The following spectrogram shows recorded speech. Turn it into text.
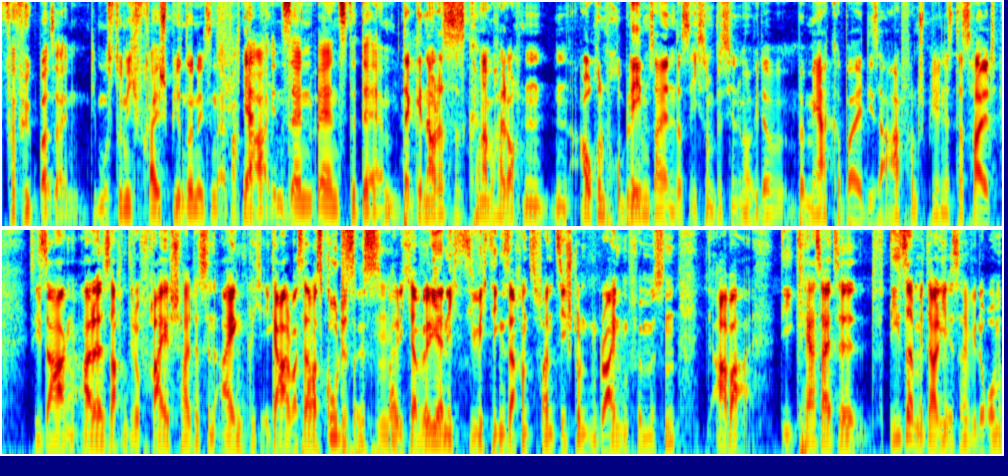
verfügbar sein. Die musst du nicht freispielen, sondern die sind einfach Ja. da in San Amsterdam. Da, genau das ist, kann aber halt auch ein, auch ein Problem sein, das ich so ein bisschen immer wieder bemerke bei dieser Art von Spielen, ist, dass halt sie sagen, alle Sachen, die du freischaltest, sind eigentlich egal, was ja was Gutes ist, weil ich ja will ja nicht die wichtigen Sachen 20 Stunden grinden für müssen, aber die Kehrseite dieser Medaille ist halt wiederum,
